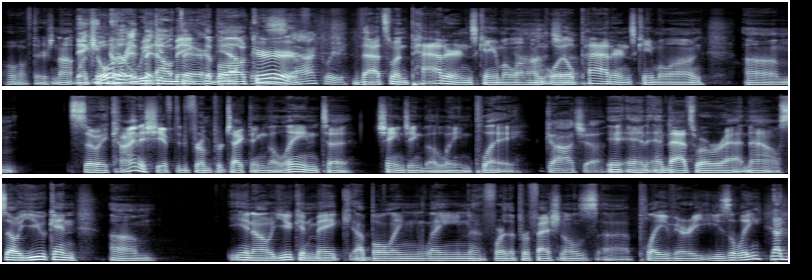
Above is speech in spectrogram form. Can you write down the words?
oh, if there's not much oil, we can make there. the ball Yep, curve. exactly. That's when patterns came along, Gotcha. oil patterns came along. Um, so it kind of shifted from protecting the lane to changing the lane play Gotcha. and and that's where we're at now. So you can, um, you know, you can make a bowling lane for the professionals uh, play very easily, Now-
